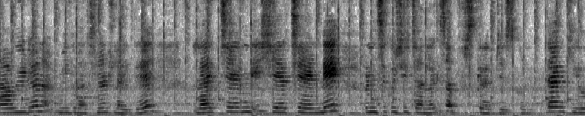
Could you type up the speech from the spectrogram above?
నా వీడియో మీకు నచ్చినట్లయితే లైక్ చేయండి షేర్ చేయండి. ఫ్రెండ్స్ ఖుషి ఛానల్కి సబ్స్క్రైబ్ చేసుకోండి. Thank you.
